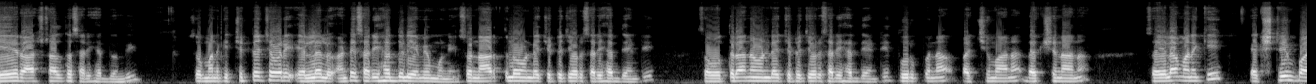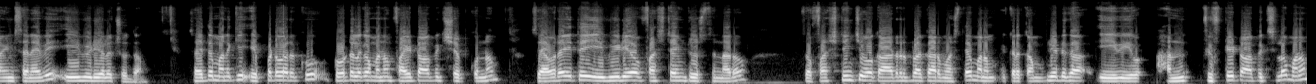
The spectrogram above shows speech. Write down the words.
ఏ ఏ రాష్ట్రాలతో సరిహద్దు ఉంది? సో మనకి చిట్ట చివరి ఎల్లలు అంటే సరిహద్దులు ఏమేమి ఉన్నాయి? సో నార్త్లో ఉండే చిట్ట చివరి సరిహద్దు ఏంటి? సో ఉత్తరాన ఉండే చిట్ట చివరి సరిహద్దు ఏంటి? తూర్పున పశ్చిమాన దక్షిణాన. సో ఇలా మనకి ఎక్స్ట్రీమ్ పాయింట్స్ అనేవి ఈ వీడియోలో చూద్దాం. సో అయితే మనకి ఇప్పటి వరకు టోటల్గా మనం ఫైవ్ టాపిక్స్ చెప్పుకున్నాం. సో ఎవరైతే ఈ వీడియో ఫస్ట్ టైం చూస్తున్నారో సో ఫస్ట్ నుంచి ఒక ఆర్డర్ ప్రకారం వస్తే మనం ఇక్కడ కంప్లీట్గా ఈ హన్ ఫిఫ్టీ టాపిక్స్లో మనం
